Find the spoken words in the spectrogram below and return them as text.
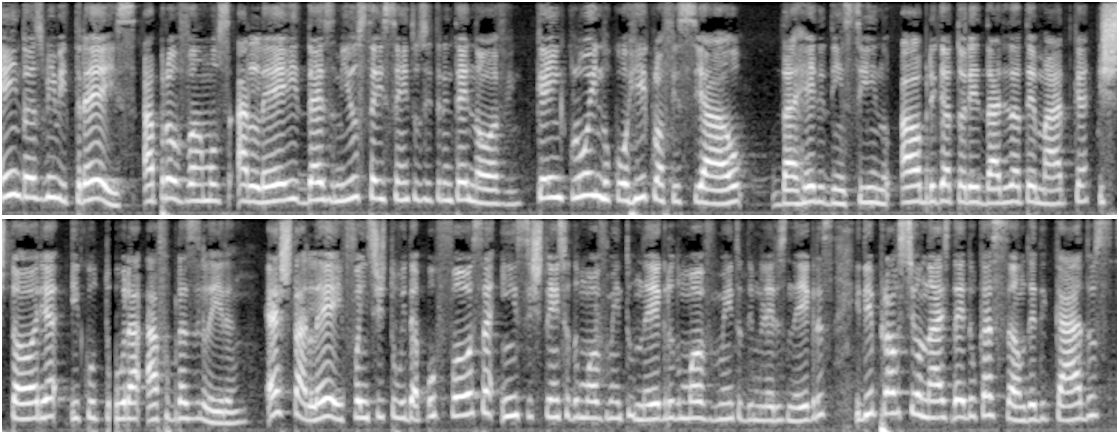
Em 2003, aprovamos a Lei 10.639, que inclui no currículo oficial da rede de ensino a obrigatoriedade da temática História e Cultura Afro-Brasileira. Esta lei foi instituída por força e insistência do movimento negro, do movimento de mulheres negras e de profissionais da educação dedicados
